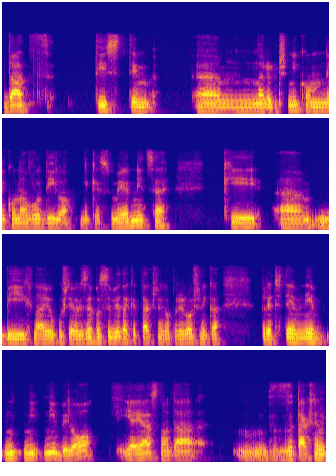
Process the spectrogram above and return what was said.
dati tistim um, naročnikom neko navodilo, neke smernice, ki um, bi jih naj upoštevali. Zdaj pa seveda, ker takšnega priročnika predtem ni, ni, ni bilo, je jasno, da v takšnem,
